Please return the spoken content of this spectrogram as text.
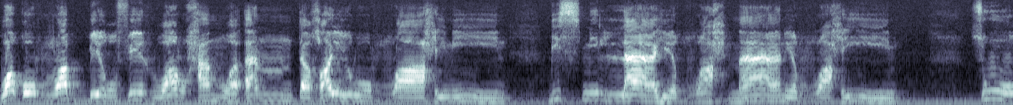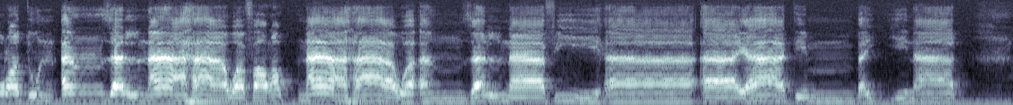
وقل رب اغفر وارحم وأنت خير الراحمين. بسم الله الرحمن الرحيم. سورة أنزلناها وفرضناها وأنزلنا فيها آيات بينات.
